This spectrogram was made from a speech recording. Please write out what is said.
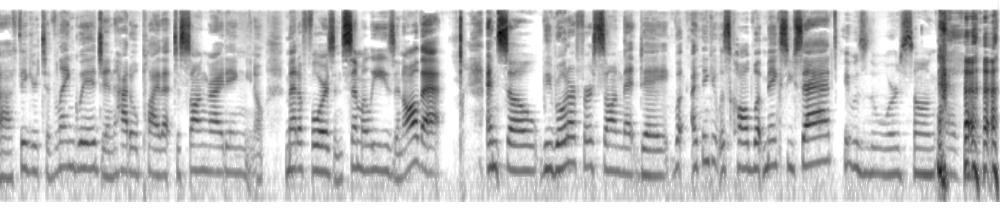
uh, figurative language and how to apply that to songwriting, you know, metaphors and similes and all that. And so we wrote our first song that day. What I think it was called "What Makes You Sad." It was the worst song ever.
